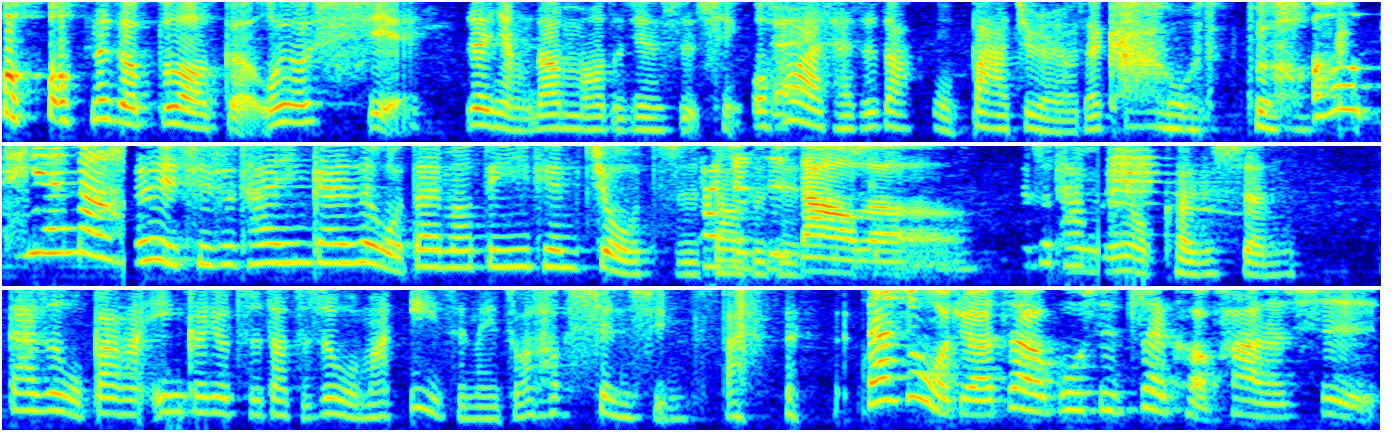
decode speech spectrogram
那个 blog，我有写认养到猫这件事情。我后来才知道，我爸居然有在看我的 blog。哦天哪！所以其实他应该是我带猫第一天就知道这件事情了。但是他没有吭声，但是我爸妈应该就知道，只是我妈一直没抓到现行犯。但是我觉得这个故事最可怕的是，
